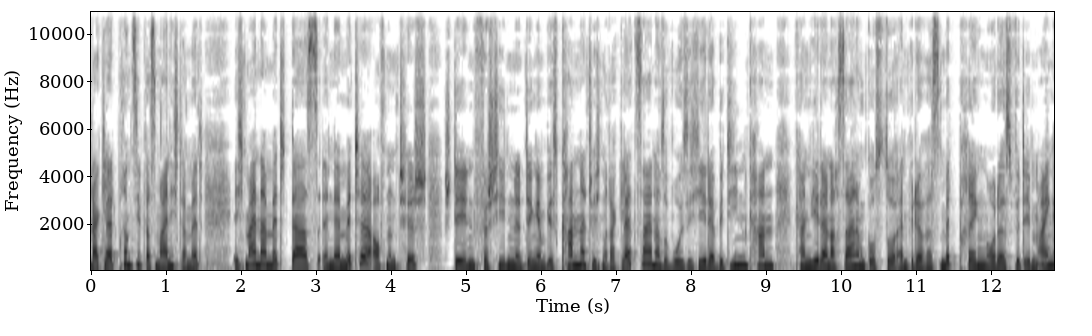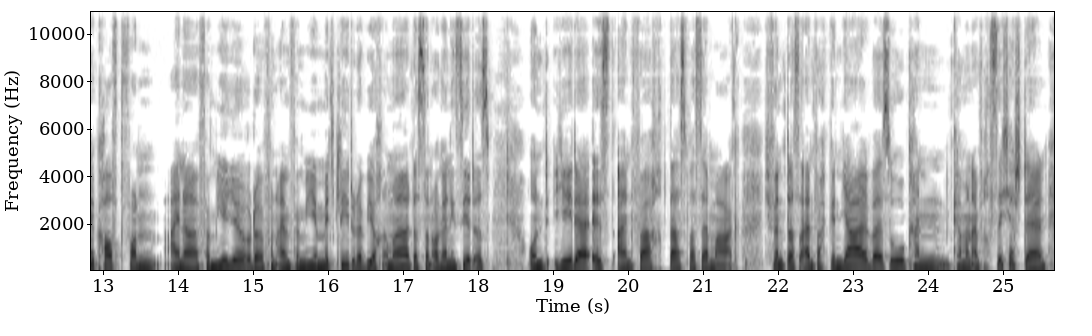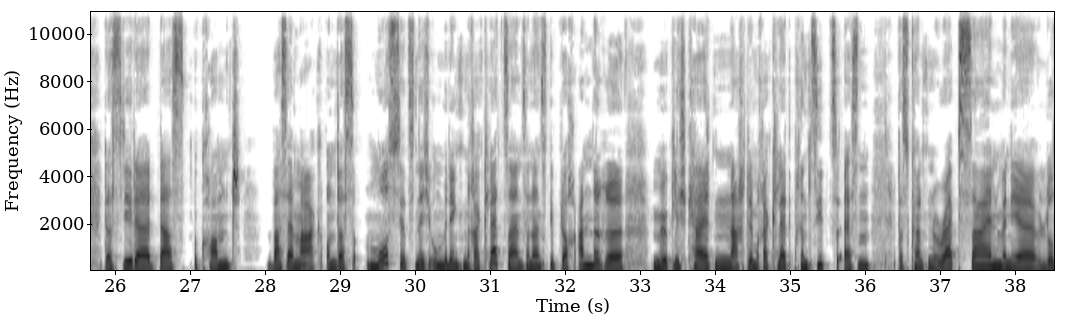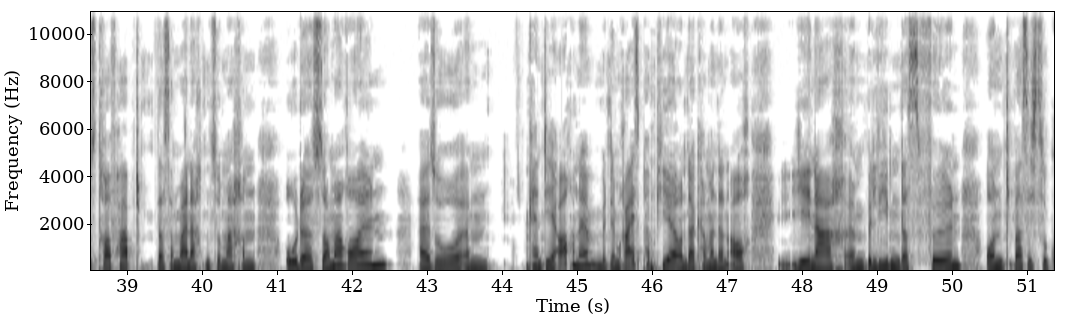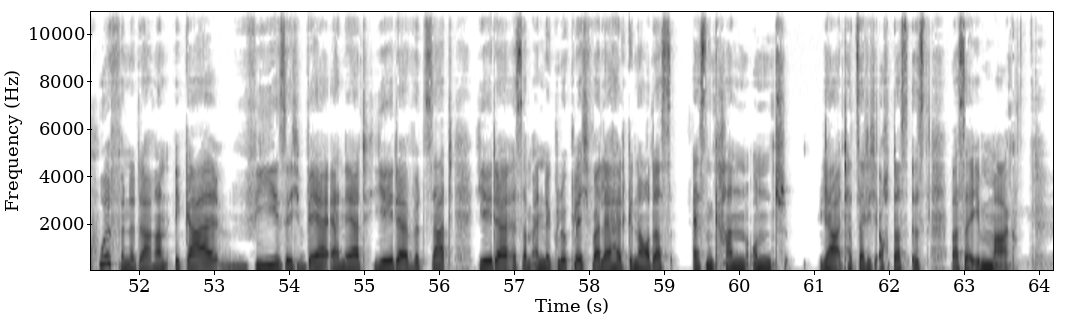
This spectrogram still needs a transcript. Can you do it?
Raclette-Prinzip, was meine ich damit? Ich meine damit, dass in der Mitte auf einem Tisch stehen verschiedene Dinge. Es kann natürlich ein Raclette sein, also wo sich jeder bedienen kann, kann jeder nach seinem Gusto entweder was mitbringen oder es wird eben eingekauft von einer Familie oder von einem Familienmitglied oder wie auch immer das dann organisiert ist. Und jeder isst einfach das, was er mag. Ich finde das einfach genial, weil so kann, kann man einfach sicherstellen, sicherstellen, dass jeder das bekommt, was er mag. Und das muss jetzt nicht unbedingt ein Raclette sein, sondern es gibt auch andere Möglichkeiten, nach dem Raclette-Prinzip zu essen. Das könnten Wraps sein, wenn ihr Lust drauf habt, das an Weihnachten zu machen, oder Sommerrollen. Also ähm, kennt ihr ja auch, ne, mit dem Reispapier und da kann man dann auch je nach ähm, Belieben das füllen und was ich so cool finde daran, egal wie sich wer ernährt, jeder wird satt, jeder ist am Ende glücklich, weil er halt genau das essen kann und ja, tatsächlich auch das ist, was er eben mag.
